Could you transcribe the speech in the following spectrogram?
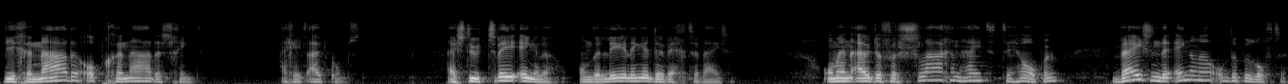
die genade op genade schenkt. Hij geeft uitkomst. Hij stuurt twee engelen om de leerlingen de weg te wijzen. Om hen uit de verslagenheid te helpen, wijzen de engelen op de belofte.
